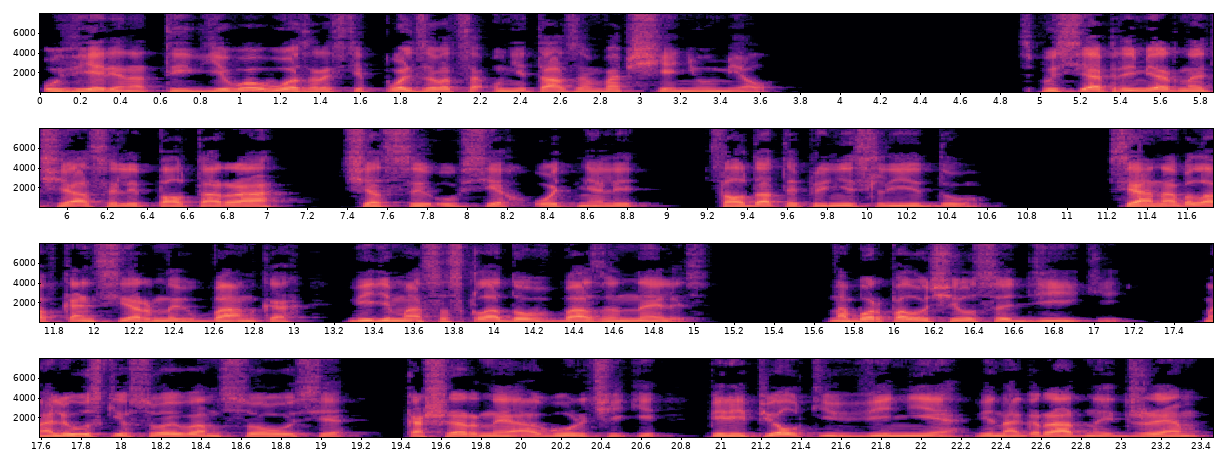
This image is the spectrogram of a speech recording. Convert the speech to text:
Уверена, ты в его возрасте пользоваться унитазом вообще не умел. Спустя примерно час или полтора, часы у всех отняли, солдаты принесли еду. Вся она была в консервных банках, видимо, со складов базы Неллис. Набор получился дикий. Моллюски в соевом соусе, кошерные огурчики, перепелки в вине, виноградный джем,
